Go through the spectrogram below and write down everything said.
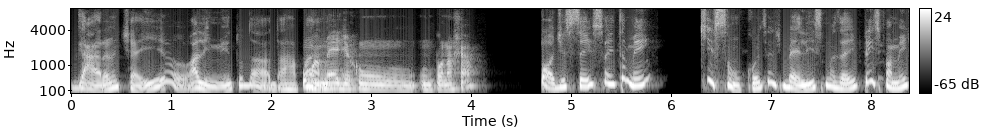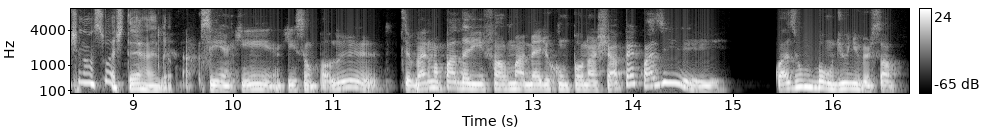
garante aí o alimento da, da rapaziada. Uma média com um pão na chapa? Pode ser isso aí também, que são coisas belíssimas aí, principalmente nas suas terras, Léo. Ah, sim, aqui, aqui em São Paulo, você vai numa padaria e fala uma média com um pão na chapa, é quase, quase um bom dia universal.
